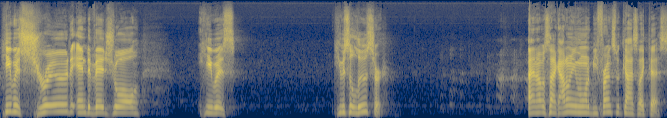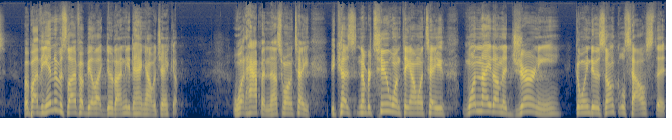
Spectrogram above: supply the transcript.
he was shrewd individual. He was he was a loser. And I was like, I don't even want to be friends with guys like this. But by the end of his life, I'd be like, dude, I need to hang out with Jacob what happened. That's what I want to tell you. Because number two, one thing I want to tell you, one night on a journey going to his uncle's house that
